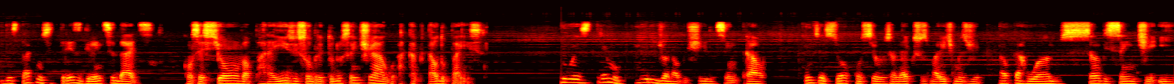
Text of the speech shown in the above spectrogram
Destacam-se três grandes cidades: Conceição, Valparaíso e, sobretudo, Santiago, a capital do país. No extremo meridional do Chile central, Conceição, com seus anexos marítimos de Talcahuano, São Vicente e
